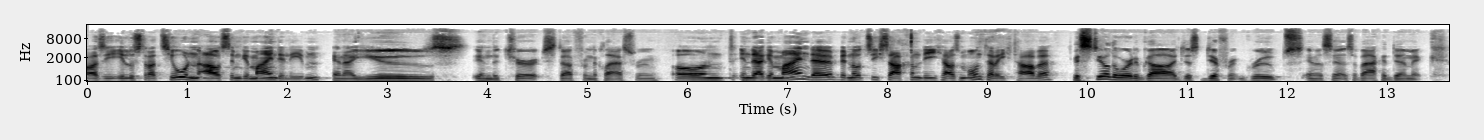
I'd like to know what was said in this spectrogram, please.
quasi Illustrationen aus dem Gemeindeleben. And I use in the church stuff from the classroom. Und in der Gemeinde benutze ich Sachen, die ich aus dem Unterricht habe. It's still the Word of God, just different groups in a sense of academic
